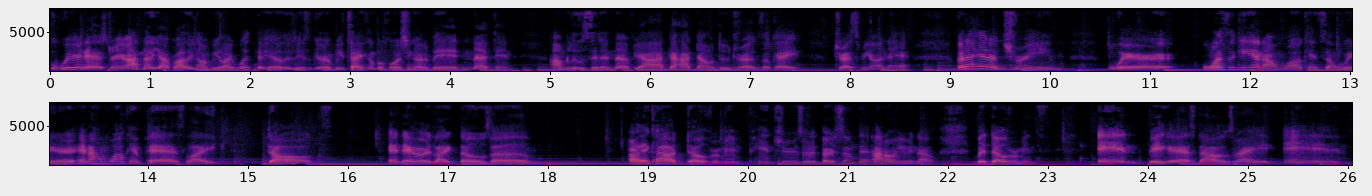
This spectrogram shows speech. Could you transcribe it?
weird ass dream. I know y'all probably gonna be like, "What the hell did this girl be taking before she go to bed?" Nothing. I'm lucid enough, y'all. I, I don't do drugs, okay? Trust me on that. But I had a dream where, once again, I'm walking somewhere and I'm walking past like dogs. And they were like those, uh, are they called Doberman pinschers or, or something? I don't even know. But Dobermans. And big ass dogs, right? And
